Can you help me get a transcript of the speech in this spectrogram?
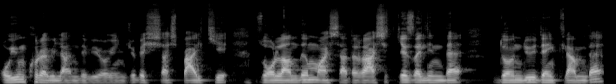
oyun kurabilen de bir oyuncu. Beşiktaş belki zorlandığı maçlarda Raşit Gezal'in de döndüğü denklemde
